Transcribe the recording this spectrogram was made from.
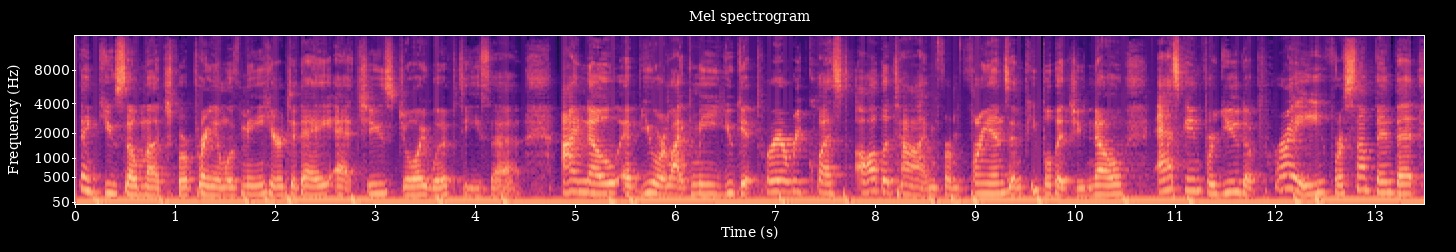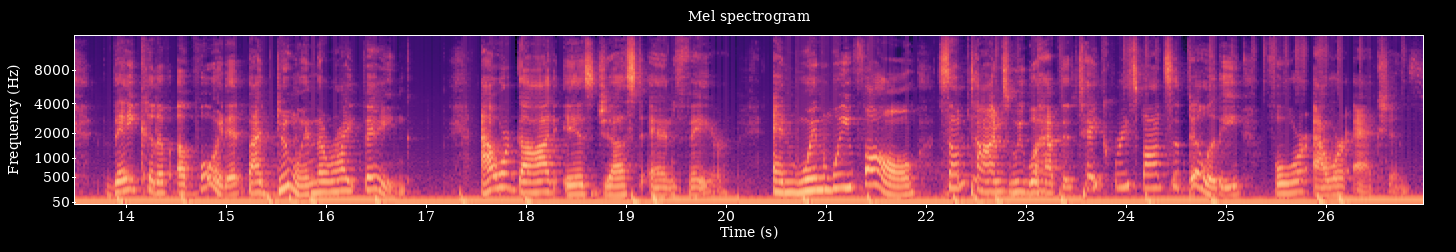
Thank you so much for praying with me here today at Choose Joy with Tisa. I know if you are like me, you get prayer requests all the time from friends and people that you know asking for you to pray for something that they could have avoided by doing the right thing. Our God is just and fair. And when we fall, sometimes we will have to take responsibility for our actions.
